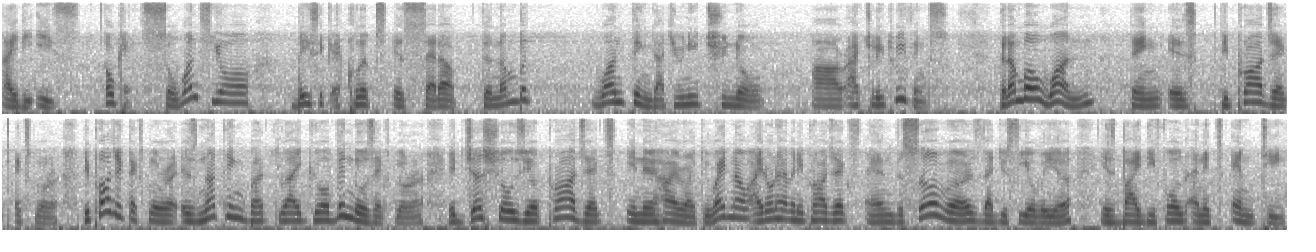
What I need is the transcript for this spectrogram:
IDEs okay so once your basic Eclipse is set up the number one thing that you need to know are actually three things. The number one thing is the Project Explorer. The Project Explorer is nothing but like your Windows Explorer. It just shows your projects in a hierarchy. Right now I don't have any projects and the servers that you see over here is by default and it's empty.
